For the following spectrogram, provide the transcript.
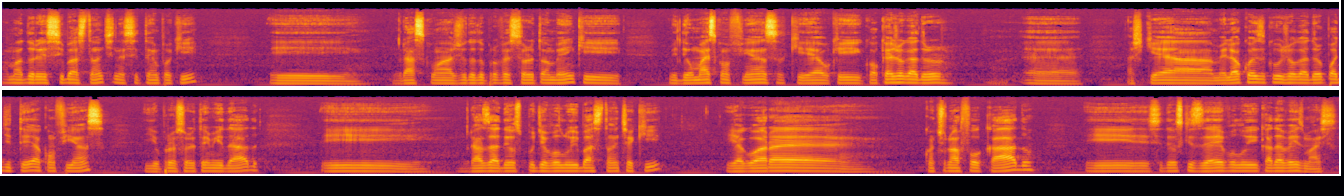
amadureci bastante nesse tempo aqui e graças com a ajuda do professor também que me deu mais confiança, que é o que qualquer jogador é, acho que é a melhor coisa que o jogador pode ter, a confiança e o professor tem me dado e graças a Deus pude evoluir bastante aqui e agora é continuar focado e, se Deus quiser, evoluir cada vez mais.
